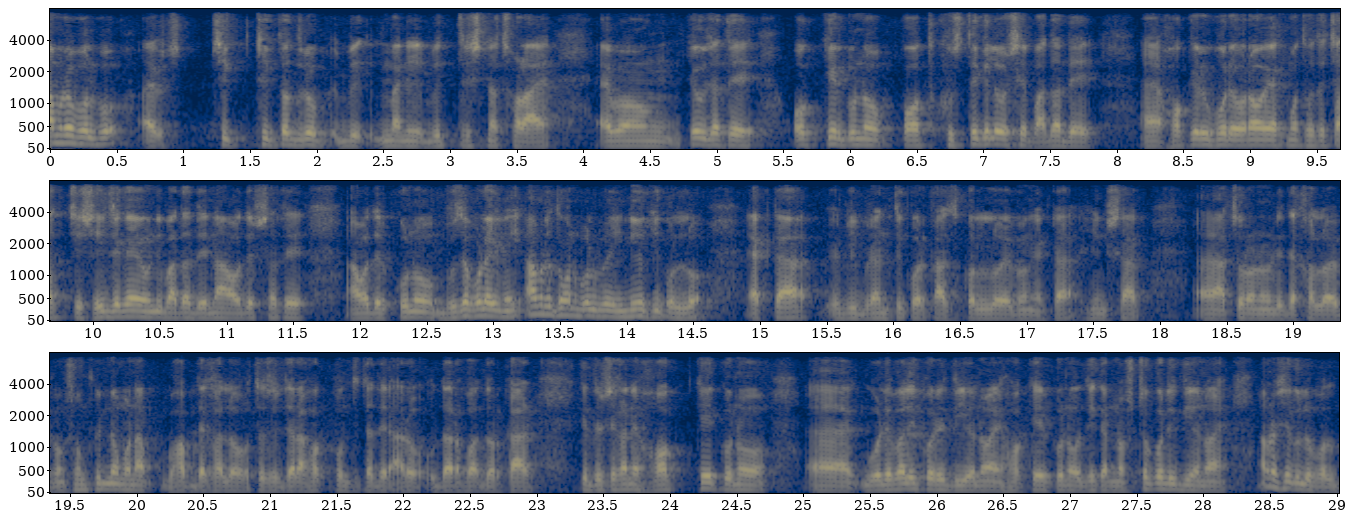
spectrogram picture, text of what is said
আমরা বলব ঠিক ঠিক তদ্রুপ মানে বিতৃষ্ণা ছড়ায় এবং কেউ যাতে ঐক্যের কোনো পথ খুঁজতে গেলেও সে বাধা দেয় হকের উপরে ওরাও একমত হতে চাচ্ছে, সেই জায়গায় উনি বাধা দেয় না, ওদের সাথে আমাদের কোনো বোঝাপড়াই নেই। আমরা তখন বলব, ইনিও কি করল? একটা বিভ্রান্তিকর কাজ করল এবং একটা হিংসার আচরণ দেখাল এবং সংকীর্ণ মনা ভাব দেখাল, অথচ যারা হকপন্থী তাদের আরও উদার হওয়া দরকার। কিন্তু সেখানে হককে কোনো গোলেবালি করে দিয়ে নয়, হকের কোনো অধিকার নষ্ট করে দিয়ে নয়, আমরা সেগুলো বলব।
